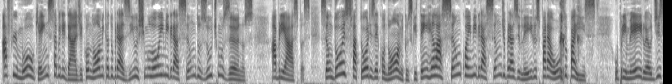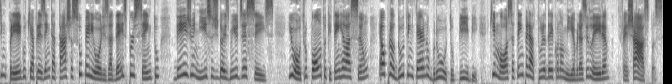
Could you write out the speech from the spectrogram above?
afirmou que a instabilidade econômica do Brasil estimulou a imigração dos últimos anos. Aspas. São dois fatores econômicos que têm relação com a imigração de brasileiros para outro país. O primeiro é o desemprego, que apresenta taxas superiores a 10% desde o início de 2016. E o outro ponto que tem relação é o Produto Interno Bruto, PIB, que mostra a temperatura da economia brasileira. Fecha aspas.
